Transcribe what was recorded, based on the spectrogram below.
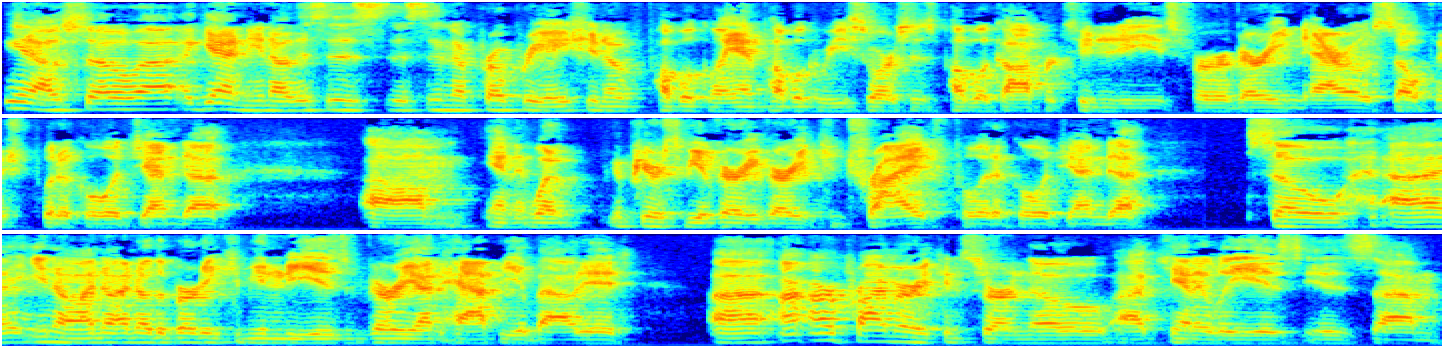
You know, so uh, again, you know, this is this is an appropriation of public land, public resources, public opportunities for a very narrow, selfish political agenda, um, and what appears to be a very, very contrived political agenda. So, uh, you know, I know I know the birding community is very unhappy about it. Uh, our, our, primary concern, though, uh, candidly, is is um,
